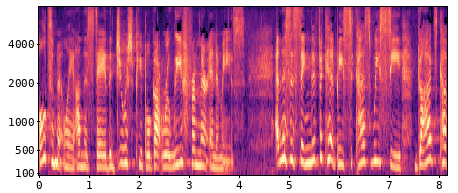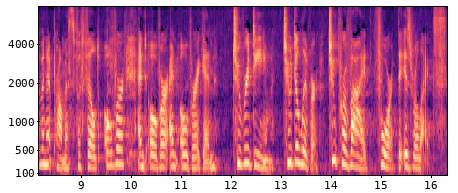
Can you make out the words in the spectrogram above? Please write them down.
Ultimately, on this day, the Jewish people got relief from their enemies. And this is significant because we see God's covenant promise fulfilled over and over and over again to redeem, to deliver, to provide for the Israelites.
